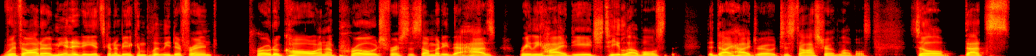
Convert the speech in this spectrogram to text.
with autoimmunity it's going to be a completely different protocol and approach versus somebody that has really high DHT levels, the dihydrotestosterone levels. So that's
